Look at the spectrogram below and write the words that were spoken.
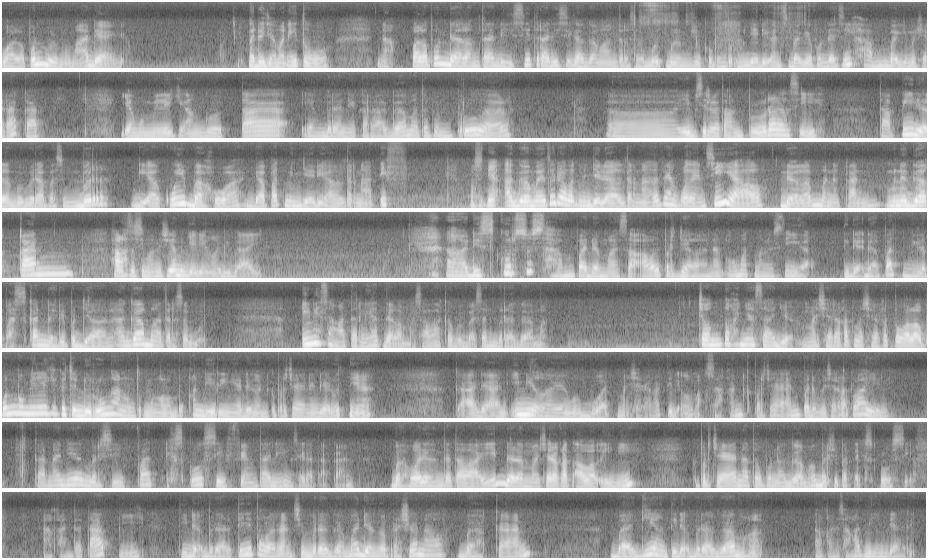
walaupun belum memadai pada zaman itu. Nah, walaupun dalam tradisi-tradisi keagamaan tersebut belum cukup untuk menjadikan sebagai fondasi HAM bagi masyarakat yang memiliki anggota yang beraneka ragam ataupun plural, uh, ya bisa dikatakan plural sih, tapi dalam beberapa sumber diakui bahwa dapat menjadi alternatif. Maksudnya agama itu dapat menjadi alternatif yang potensial dalam menekan menegakkan hak asasi manusia menjadi yang lebih baik. Nah, diskursus HAM pada masa awal perjalanan umat manusia tidak dapat dilepaskan dari perjalanan agama tersebut. Ini sangat terlihat dalam masalah kebebasan beragama. Contohnya saja, masyarakat-masyarakat walaupun memiliki kecenderungan untuk mengelompokkan dirinya dengan kepercayaan yang dianutnya, keadaan inilah yang membuat masyarakat tidak memaksakan kepercayaan pada masyarakat lain. Karena dia bersifat eksklusif yang tadi yang saya katakan. Bahwa dengan kata lain, dalam masyarakat awal ini, kepercayaan ataupun agama bersifat eksklusif. Akan tetapi, tidak berarti toleransi beragama dianggap rasional. Bahkan, bagi yang tidak beragama, akan sangat dihindari.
